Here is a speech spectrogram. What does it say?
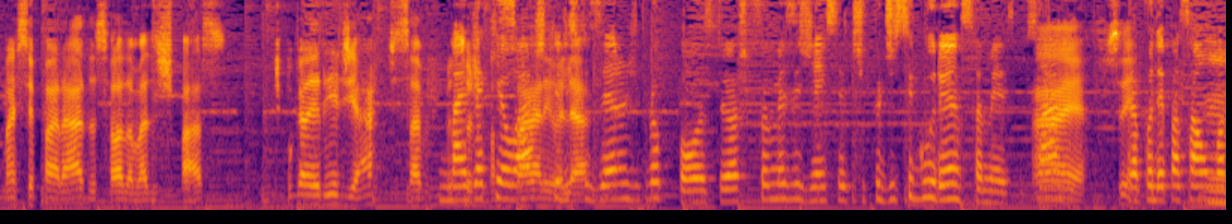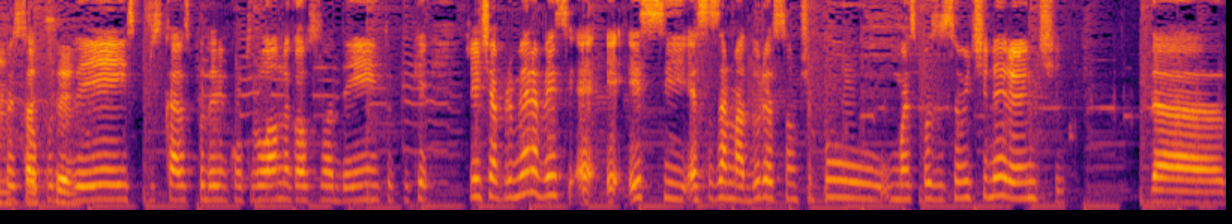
mais separado, sei lá, dar mais espaço. Tipo galeria de arte, sabe? As Mas é que eu acho que eles fizeram de propósito. Eu acho que foi uma exigência, tipo, de segurança mesmo, Ah, sabe? é. Sim. Pra poder passar uma Hum, pessoa por ser. vez, para os caras poderem controlar o negócio lá dentro. Porque, gente, é a primeira vez. É, é- esse, essas armaduras são tipo uma exposição itinerante da.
